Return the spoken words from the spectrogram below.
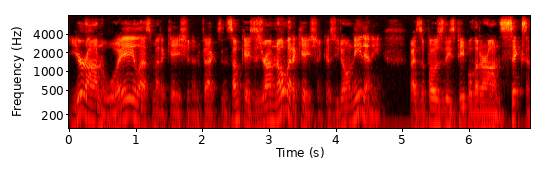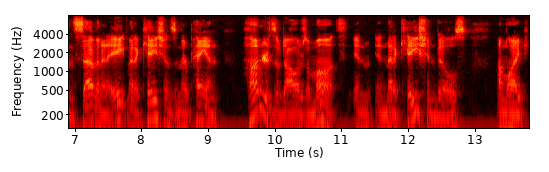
you're on way less medication. In fact, in some cases, you're on no medication because you don't need any, as opposed to these people that are on six and seven and eight medications and they're paying hundreds of dollars a month in, in medication bills. I'm like,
